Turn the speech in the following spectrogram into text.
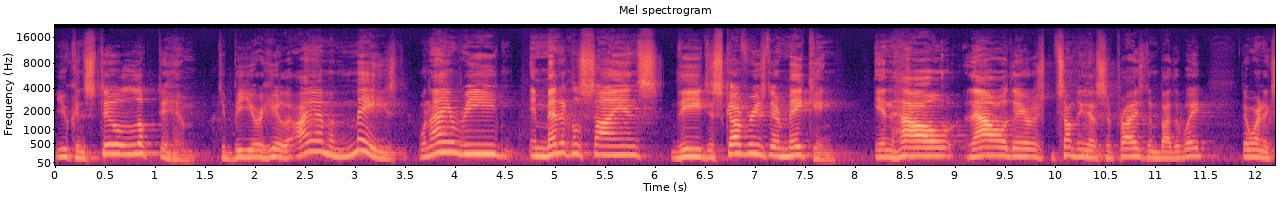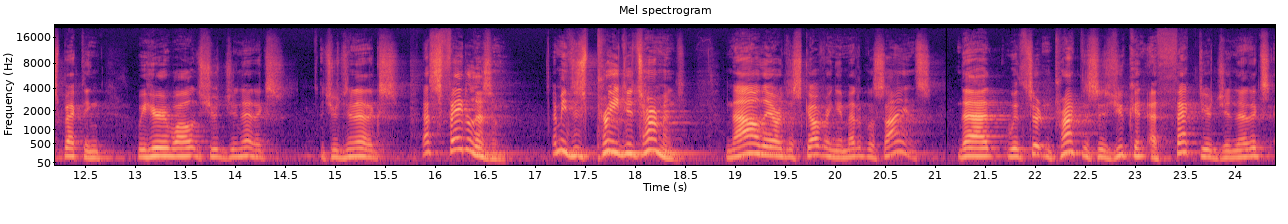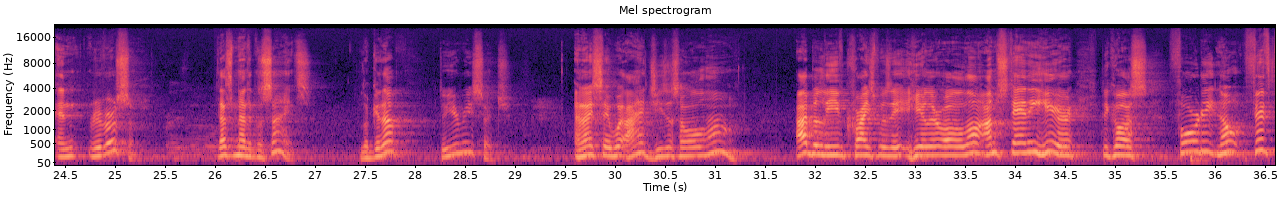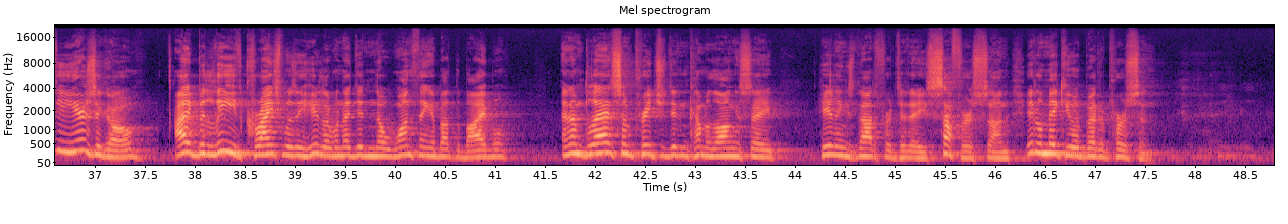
You can still look to him to be your healer. I am amazed when I read in medical science the discoveries they're making in how now there's something that surprised them, by the way, they weren't expecting. We hear, well, it's your genetics. It's your genetics. That's fatalism. I mean, it's predetermined. Now they are discovering in medical science that with certain practices you can affect your genetics and reverse them. That's medical science. Look it up. Do your research. And I say, well, I had Jesus all along. I believe Christ was a healer all along. I'm standing here because 40, no, 50 years ago, I believed Christ was a healer when I didn't know one thing about the Bible. And I'm glad some preacher didn't come along and say, healing's not for today. Suffer, son. It'll make you a better person.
